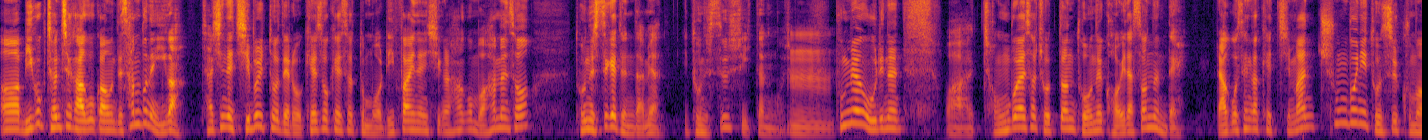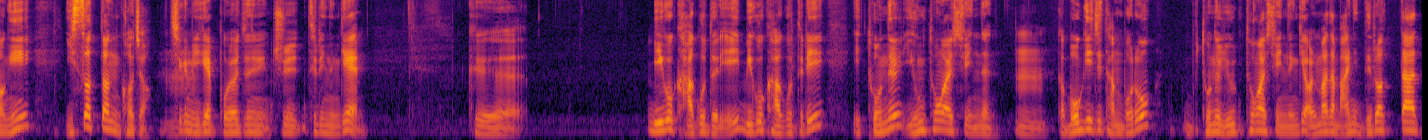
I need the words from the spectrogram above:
어, 미국 전체 가구 가운데 3분의 2가 자신의 집을 토대로 계속해서 또 뭐 리파이낸싱을 하고 뭐 하면서 돈을 쓰게 된다면 이 돈을 쓸 수 있다는 거죠. 음, 분명히 우리는 와 정부에서 줬던 돈을 거의 다 썼는데라고 생각했지만 충분히 돈 쓸 구멍이 있었던 거죠. 지금 이게 보여드리는 게 그 미국 가구들이 미국 가구들이 이 돈을 융통할 수 있는 음, 그러니까 모기지 담보로 돈을 융통할 수 있는 게 얼마나 많이 늘었다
